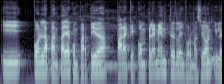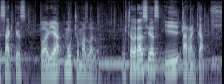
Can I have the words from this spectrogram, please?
y con la pantalla compartida para que complementes la información y le saques todavía mucho más valor. Muchas gracias y arrancamos.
